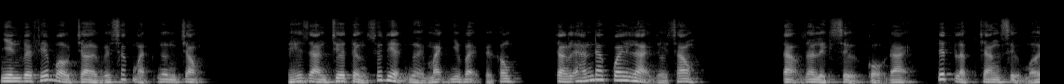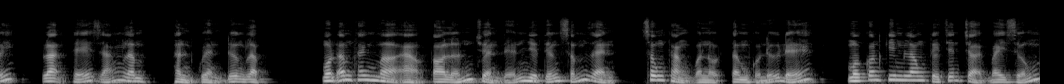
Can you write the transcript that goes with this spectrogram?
nhìn về phía bầu trời với sắc mặt ngưng trọng. Thế gian chưa từng xuất hiện người mạnh như vậy phải không? Chẳng lẽ hắn đã quay lại rồi sao? Tạo ra lịch sử cổ đại, thiết lập trang sử mới, loạn thế giáng lâm, thần quyền đương lập. Một âm thanh mờ ảo to lớn chuyển đến như tiếng sấm rèn, xông thẳng vào nội tâm của nữ đế. Một con kim long từ trên trời bay xuống,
